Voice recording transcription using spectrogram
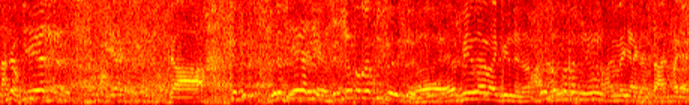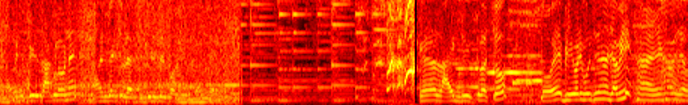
না দেবো? যা। বিল নেই ভাই বিল নেই না আমি ভাই যাই না আমি ভাই যাই না। বিল থাকলেও নেই আমি ভাই চলে যাচ্ছি বিল বিল পর দিন লাইট দেখতে পাচ্ছ। তো এই বিয়ে বাড়ি বলছিস না যাবি? হ্যাঁ এখানে যাব।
